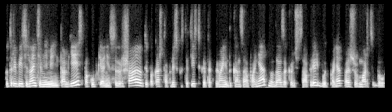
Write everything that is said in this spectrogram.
потребитель, но тем не менее там есть, покупки они совершают, и пока что апрельская статистика, я так понимаю, не до конца понятна, да, закончится апрель, будет понятно, потому что в марте был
